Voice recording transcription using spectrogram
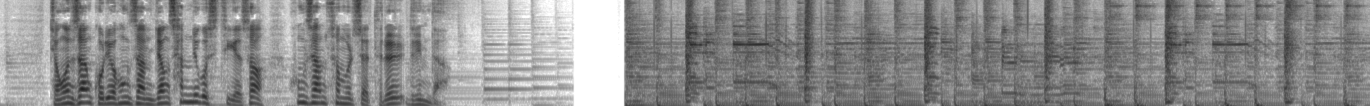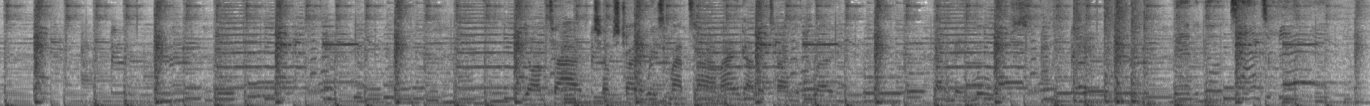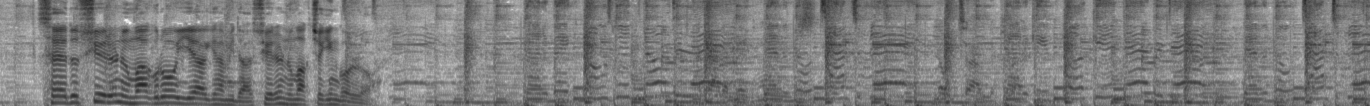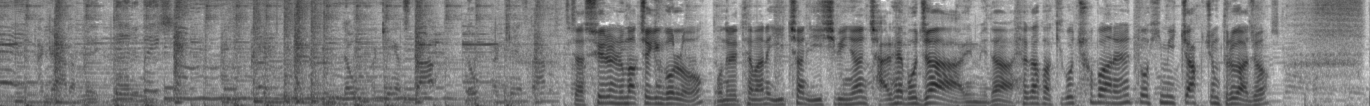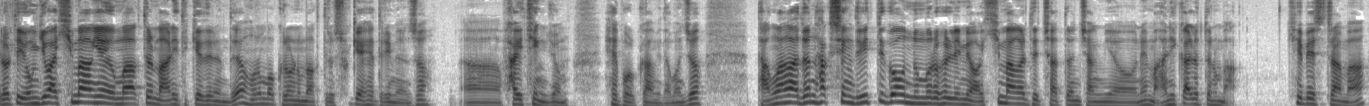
정원삼 고려 홍삼정 365 스틱에서 홍삼 선물 세트를 드립니다. 새해도 수요일은 음악으로 이야기합니다. 수요일은 음악적인 걸로. 자, 수요일은 음악적인 걸로 오늘의 테마는 2022년 잘 해보자입니다. 해가 바뀌고 초반에는 또 힘이 쫙 좀 들어가죠. 이럴 때 용기와 희망의 음악들 많이 듣게 되는데요. 오늘 뭐 그런 음악들을 소개해드리면서 어, 화이팅 좀 해볼까 합니다. 먼저 방황하던 학생들이 뜨거운 눈물을 흘리며 희망을 되찾던 장면에 많이 깔렸던 음악. KBS 드라마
